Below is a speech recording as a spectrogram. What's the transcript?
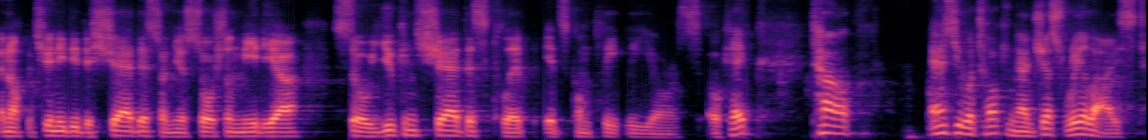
an opportunity to share this on your social media so you can share this clip. It's completely yours. Okay. Tal, as you were talking, I just realized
